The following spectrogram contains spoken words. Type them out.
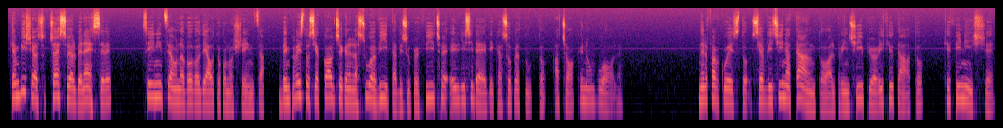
che ambisce al successo e al benessere, se inizia un lavoro di autoconoscenza, ben presto si accorge che nella sua vita di superficie egli si dedica soprattutto a ciò che non vuole. Nel far questo si avvicina tanto al principio rifiutato che finisce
